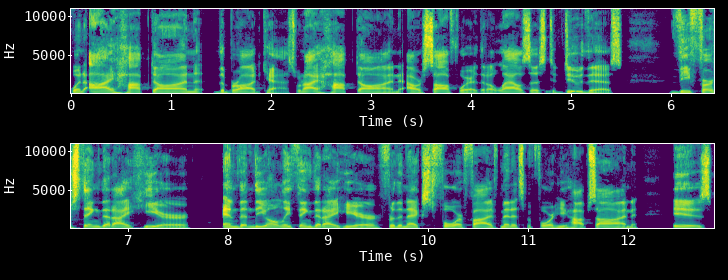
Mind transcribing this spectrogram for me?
when I hopped on the broadcast, when I hopped on our software that allows us to do this, the first thing that I hear, and then the only thing that I hear for the next four or five minutes before he hops on is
